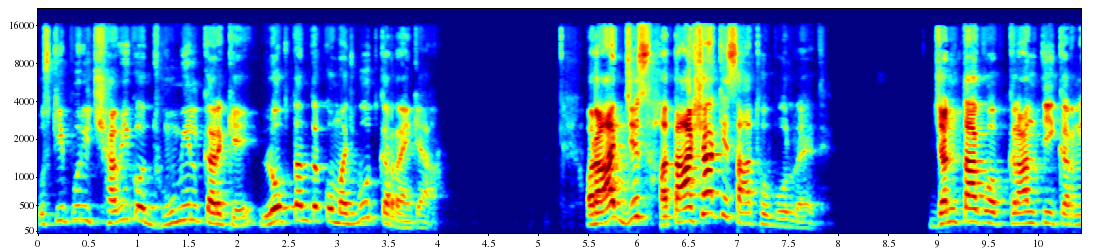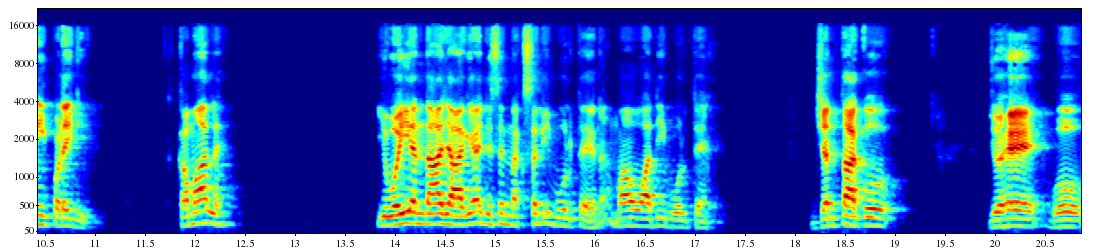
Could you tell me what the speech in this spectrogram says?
उसकी पूरी छवि को धूमिल करके लोकतंत्र को मज़बूत कर रहे हैं क्या और आज जिस हताशा के साथ वो बोल रहे थे, जनता को अब क्रांति करनी पड़ेगी, कमाल है। ये वही अंदाज आ गया जिसे नक्सली बोलते हैं ना, माओवादी बोलते हैं। जनता को जो है वो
